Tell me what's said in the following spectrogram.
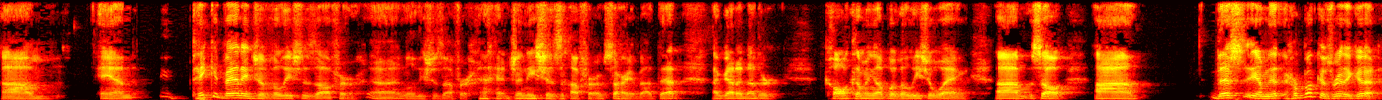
Um, and take advantage of Alicia's offer, uh, Alicia's offer, Genecia's offer. I'm sorry about that. I've got another call coming up with Alicia Wang. Um, so uh, this I mean, her book is really good.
